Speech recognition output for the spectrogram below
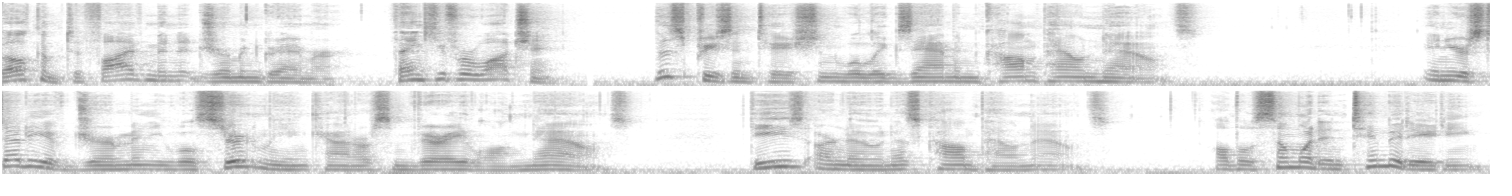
Welcome to 5 Minute German Grammar. Thank you for watching. This presentation will examine compound nouns. In your study of German, you will certainly encounter some very long nouns. These are known as compound nouns. Although somewhat intimidating,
